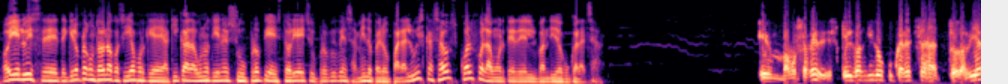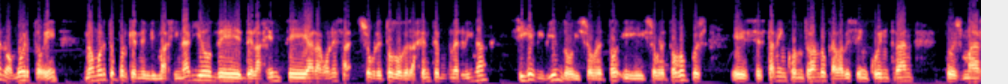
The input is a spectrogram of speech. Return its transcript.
Oye Luis, eh, te quiero preguntar una cosilla porque aquí cada uno tiene su propia historia y su propio pensamiento, pero para Luis Casaus, ¿cuál fue la muerte del bandido cucaracha? Eh, vamos a ver, es que el bandido cucaracha todavía no ha muerto, ¿eh? No ha muerto porque en el imaginario de, de la gente aragonesa, sobre todo de la gente monegrina, sigue viviendo y sobre todo y sobre todo pues eh, se están encontrando, cada vez se encuentran pues más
